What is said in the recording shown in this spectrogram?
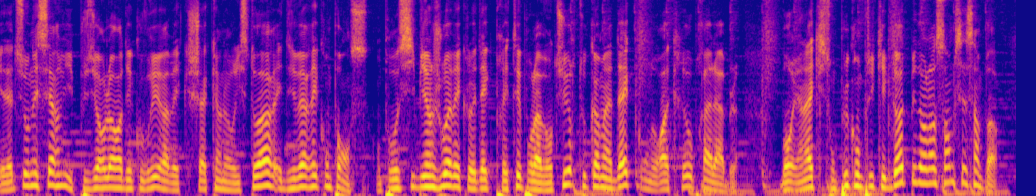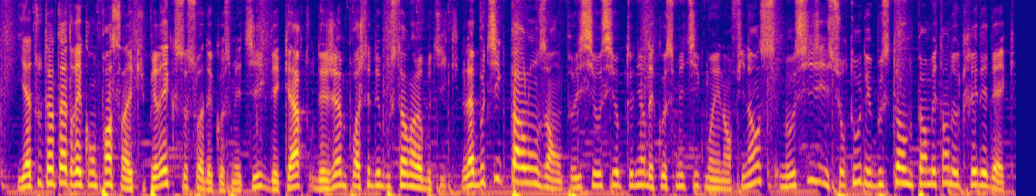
Et là-dessus on est servi, plusieurs lores à découvrir avec chacun leur histoire et divers récompenses. On peut aussi bien jouer avec le deck prêté pour l'aventure, tout comme un deck qu'on aura créé au préalable. Bon, il y en a qui sont plus compliqués que d'autres, mais dans l'ensemble c'est sympa. Il y a tout un tas de récompenses à récupérer, que ce soit des cosmétiques, des cartes ou des gemmes pour acheter des boosters dans la boutique. La boutique, parlons-en, on peut ici aussi obtenir des cosmétiques moyennant finance, mais aussi et surtout des boosters nous permettant de créer des decks.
